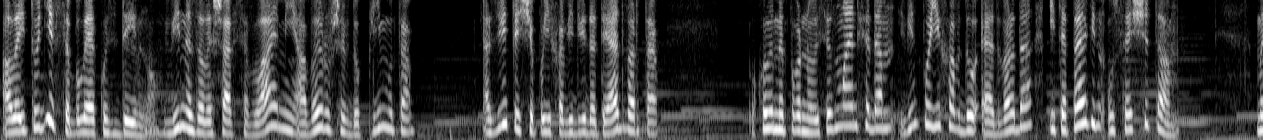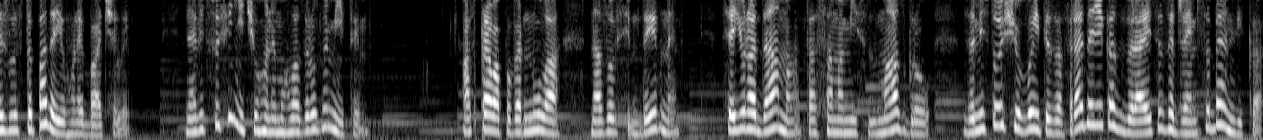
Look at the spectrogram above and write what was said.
Але й тоді все було якось дивно. Він не залишався в лаймі, а вирушив до Плімута, а звідти ще поїхав відвідати Едварда. Коли ми повернулися з Майнхеда, він поїхав до Едварда, і тепер він усе ще там. Ми з листопада його не бачили. Навіть Софі нічого не могла зрозуміти. А справа повернула на зовсім дивне. Ця юна дама, та сама міс Мазгроу, замість того, щоб вийти за Фредеріка, збирається за Джеймса Бенвіка.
